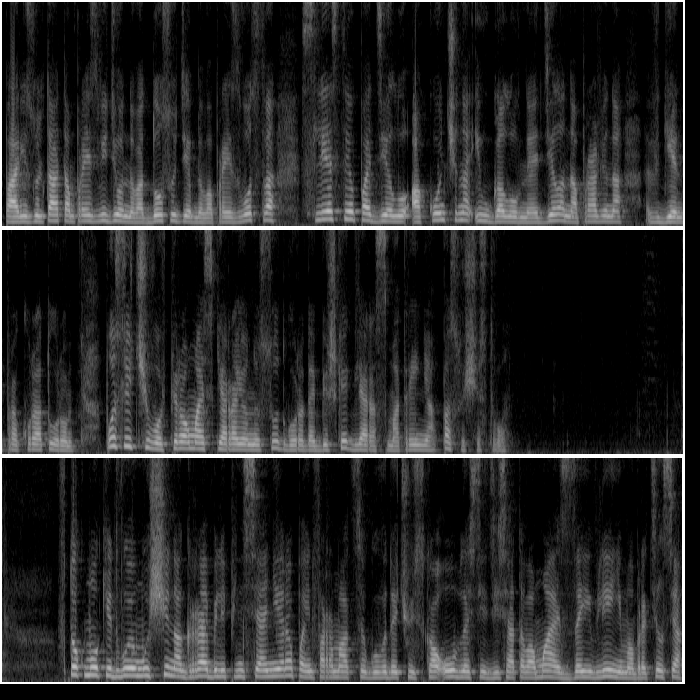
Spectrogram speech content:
По результатам произведенного досудебного производства следствие по делу окончено и уголовное дело направлено в Генпрокуратуру. После чего в Первомайский районный суд города Бишкек для рассмотрения по существу. В Токмоке двое мужчин ограбили пенсионера. По информации ГУВД Чуйской области 10 мая с заявлением обратился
